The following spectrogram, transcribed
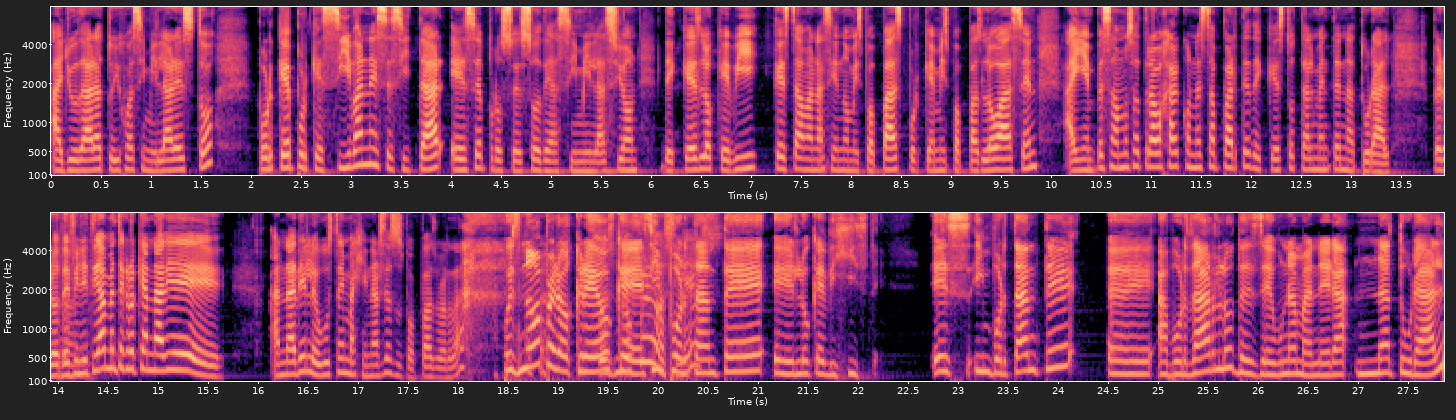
ayudar a tu hijo a asimilar esto. ¿Por qué? Porque sí va a necesitar ese proceso de asimilación de qué es lo que vi, qué estaban haciendo mis papás, por qué mis papás lo hacen. Ahí empezamos a trabajar con esta parte de que es totalmente natural. Pero definitivamente creo que a nadie, a nadie le gusta imaginarse a sus papás, ¿verdad? Pues no, pero creo Pues no, que pero es importante eh, lo que dijiste. Es importante eh, abordarlo desde una manera natural,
